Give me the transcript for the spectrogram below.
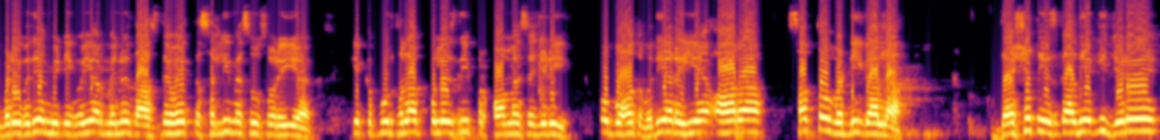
ਬੜੀ ਵਧੀਆ ਮੀਟਿੰਗ ਹੋਈ ਔਰ ਮੈਨੂੰ ਦੱਸਦੇ ਹੋਏ ਤਸੱਲੀ ਮਹਿਸੂਸ ਹੋ ਰਹੀ ਹੈ ਕਿ ਕਪੂਰਥਲਾ ਪੁਲਿਸ ਦੀ ਪਰਫਾਰਮੈਂਸ ਹੈ ਜਿਹੜੀ ਉਹ ਬਹੁਤ ਵਧੀਆ ਰਹੀ ਹੈ ਔਰ ਸਭ ਤੋਂ ਵੱਡੀ ਗੱਲ ਆ, ਦਹਿਸ਼ਤ ਇਸ ਗੱਲ ਦੀ ਹੈ ਕਿ ਜਿਹੜੇ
